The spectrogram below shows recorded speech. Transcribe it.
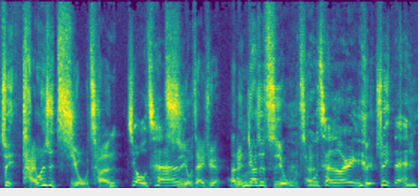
所以台湾是九成，九成持有债券，那人家是持有五成，五成而已。对，所以你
